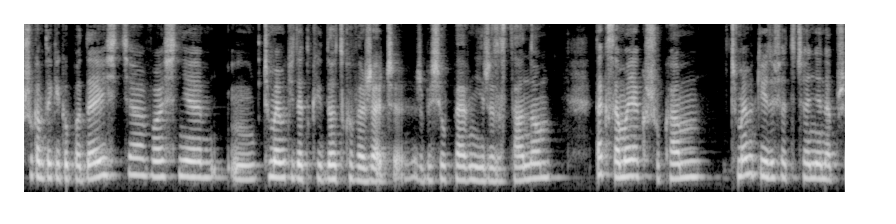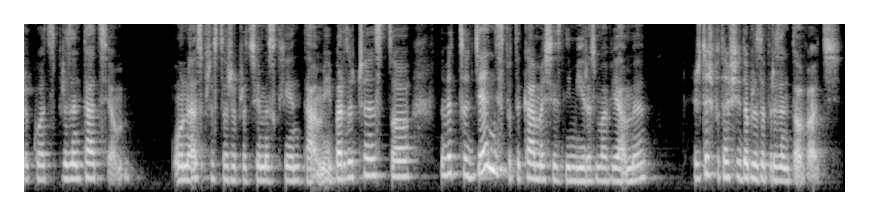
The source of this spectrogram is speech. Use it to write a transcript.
Szukam takiego podejścia właśnie, mm, czy mają jakieś dodatkowe rzeczy, żeby się upewnić, że zostaną. Tak samo jak szukam, czy mają jakieś doświadczenie na przykład z prezentacją. U nas, przez to, że pracujemy z klientami, bardzo często, nawet codziennie spotykamy się z nimi i rozmawiamy, że ktoś potrafi się dobrze zaprezentować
